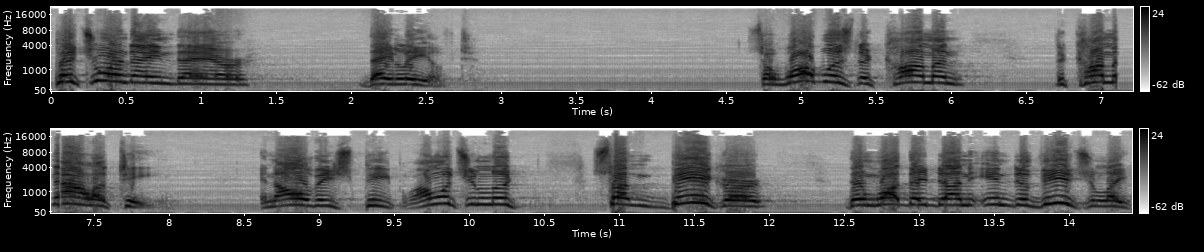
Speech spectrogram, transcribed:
put your name there, they lived. So what was the common the commonality in all these people? I want you to look something bigger than what they done individually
